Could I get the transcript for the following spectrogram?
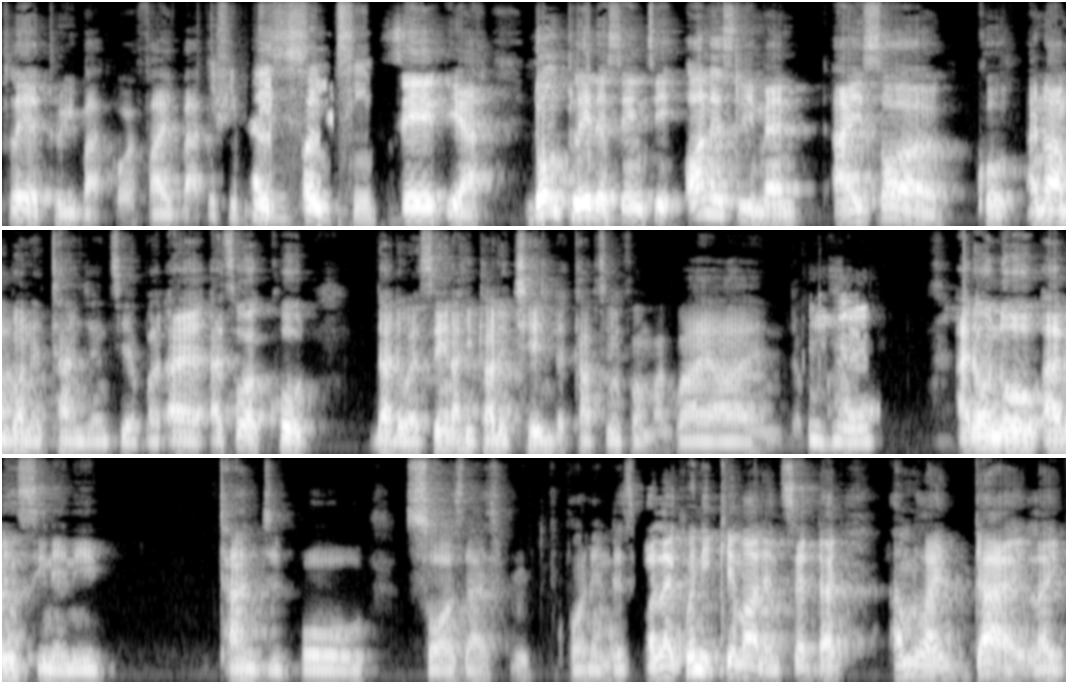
play a three back or a five back. If you play the same team, say yeah, don't play the same team. Honestly, man, I saw a quote. I know I'm going to tangent here, but I, I saw a quote that they were saying that he tried to change the captain from Maguire and the mm-hmm. I don't know. I haven't seen any tangible source that's reporting this. But like when he came out and said that, I'm like, guy, like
